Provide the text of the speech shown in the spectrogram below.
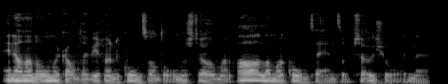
En dan aan de onderkant heb je gewoon de constante onderstroom aan allemaal content op social. En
